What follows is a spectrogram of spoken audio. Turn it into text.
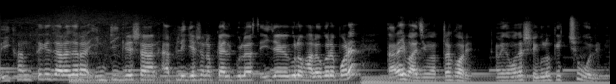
ওইখান থেকে যারা যারা ইন্টিগ্রেশন অ্যাপ্লিকেশন অফ ক্যালকুলাস এই জায়গাগুলো ভালো করে পড়ে, তারাই বাজিমাত্রা করে। আমি তোমাদের সেগুলো কিচ্ছু বলিনি।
